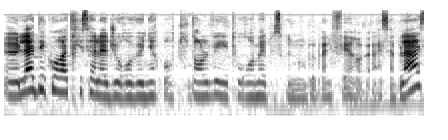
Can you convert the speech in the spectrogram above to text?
la décoratrice, elle a dû revenir pour tout enlever et tout remettre parce que nous, on ne peut pas le faire à sa place.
